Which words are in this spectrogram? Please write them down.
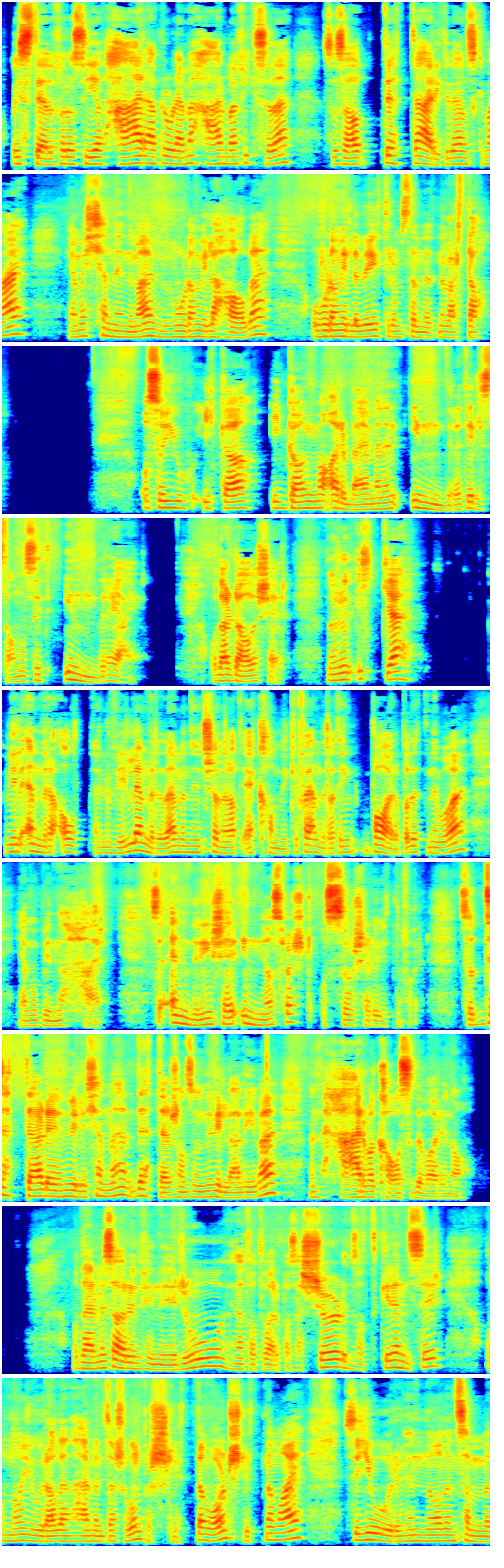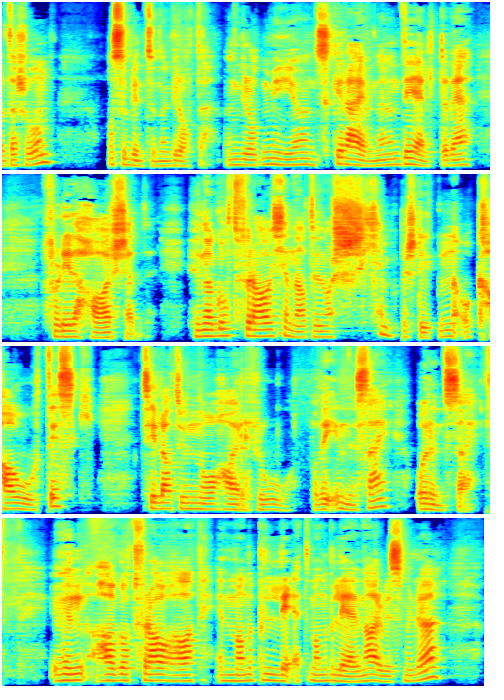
Og i stedet for å si at her er problemet, her må jeg fikse det, så sa hun at dette er ikke det jeg ønsker meg, jeg må kjenne inni meg hvordan vil jeg ha det, og hvordan ville de ytre omstendighetene vært da. Og så gikk hun i gang med arbeidet med den indre tilstanden og sitt indre jeg. Og det er da det skjer. Når hun ikke vil endre alt, eller vil endre det, men hun skjønner at jeg kan ikke få endra ting bare på dette nivået, jeg må begynne her. Så endring skjer inni oss først, og så skjer det utenfor. Så dette er det hun ville kjenne, dette er sånn som hun ville ha livet, men her var kaoset det var i nå. Og dermed så har hun funnet ro, hun har tatt vare på seg sjøl, hun har satt grenser. Og nå gjorde hun denne meditasjonen på slutten av våren, slutten av mai. Så gjorde hun nå den samme meditasjonen, og så begynte hun å gråte. Hun gråt mye, og hun skrev ned, hun delte det. Fordi det har skjedd. Hun har gått fra å kjenne at hun var kjempesliten og kaotisk, til at hun nå har ro, både inni seg og rundt seg. Hun har gått fra å ha manipule et manipulerende arbeidsmiljø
